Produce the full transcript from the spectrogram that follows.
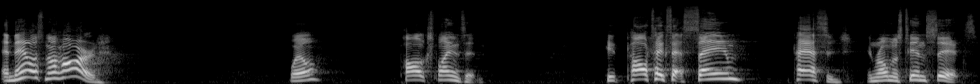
and now it's not hard? Well, Paul explains it. He, Paul takes that same passage in Romans 10 6.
